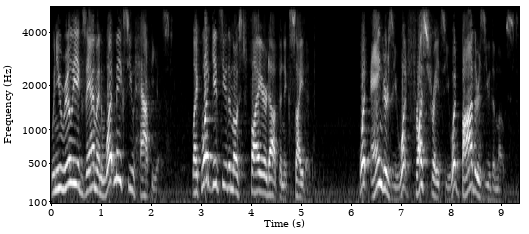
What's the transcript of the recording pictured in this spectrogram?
when you really examine what makes you happiest. Like, what gets you the most fired up and excited? What angers you? What frustrates you? What bothers you the most?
